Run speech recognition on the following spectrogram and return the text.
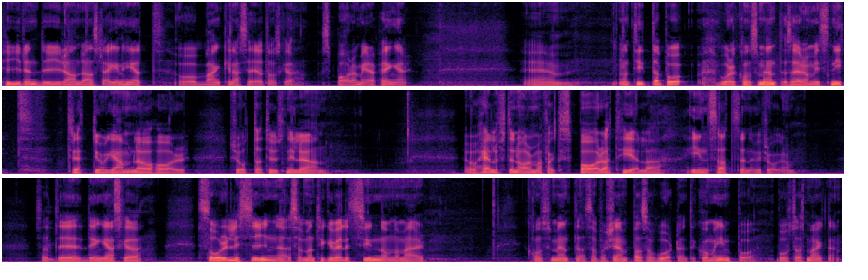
hyr en dyr andrahandslägenhet och bankerna säger att de ska spara mera pengar. Ehm, om man tittar på våra konsumenter så är de i snitt 30 år gamla och har 28 000 i lön. Och hälften av dem har faktiskt sparat hela insatsen när vi frågar dem. Så det, det, är en ganska sorglig syn. Alltså man tycker väldigt synd om de här konsumenterna som får kämpa så hårt och inte komma in på bostadsmarknaden.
